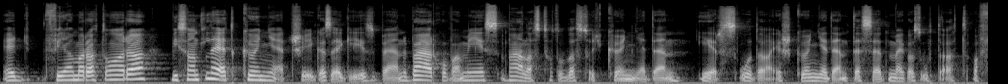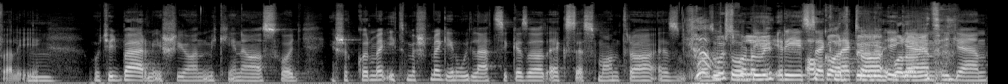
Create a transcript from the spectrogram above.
egy félmaratonra, viszont lehet könnyedség az egészben. Bárhova mész, választhatod azt, hogy könnyeden érsz oda, és könnyeden teszed meg az utat a felé. Mm. Úgyhogy bármi is jön, mi kéne az, hogy... És akkor meg itt most megint úgy látszik ez az excess mantra, ez az most utóbbi részeknek a... Igen, valamit. igen.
